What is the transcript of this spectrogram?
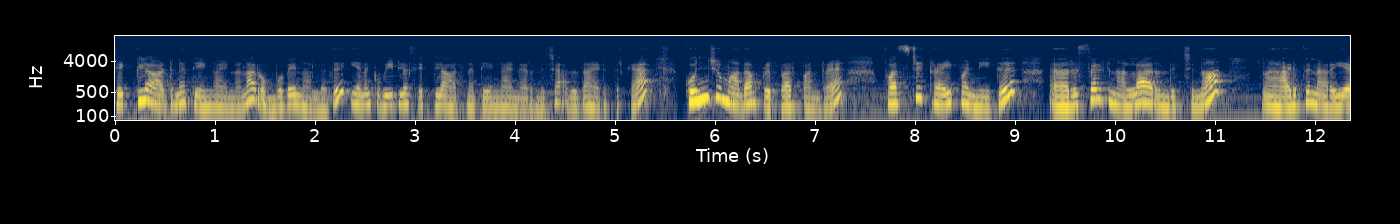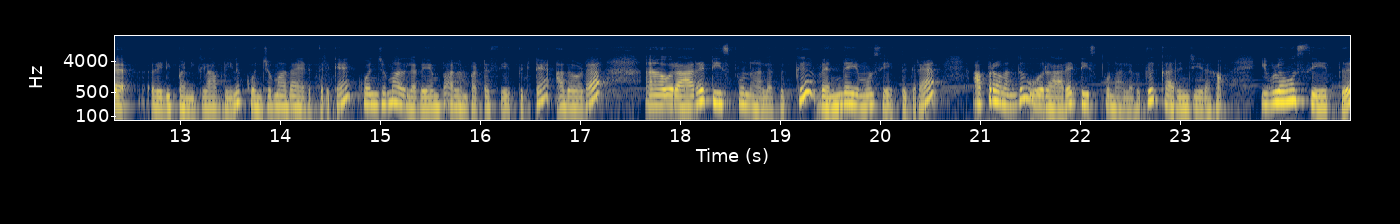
செக்கில் ஆட்டின தேங்காய் எண்ணெய்னா ரொம்பவே நல்லது. எனக்கு வீட்டில் செக்கில் ஆட்டின தேங்காய் எண்ணெய் இருந்துச்சு அதுதான் எடுத்திருக்கேன். கொஞ்சமாக தான் ப்ரிப்பேர் பண்ணுறேன் ஃபஸ்ட்டு ட்ரை பண்ணிவிட்டு ரிசல்ட் நல்லா இருந்துச்சுன்னா அடுத்து நிறைய ரெடி பண்ணிக்கலாம் அப்படின்னு கொஞ்சமாக தான் எடுத்திருக்கேன். கொஞ்சமாக அதில் வேம்பாலம் பட்டை சேர்த்துக்கிட்டேன். அதோட ஒரு அரை டீஸ்பூன் அளவுக்கு வெந்தயமும் சேர்த்துக்கிறேன். அப்புறம் வந்து ஒரு அரை டீஸ்பூன் அளவுக்கு கருஞ்சீரகம். இவ்வளவும் சேர்த்து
